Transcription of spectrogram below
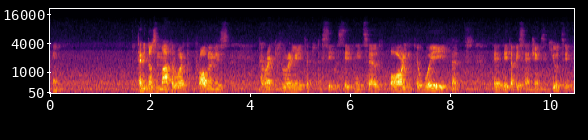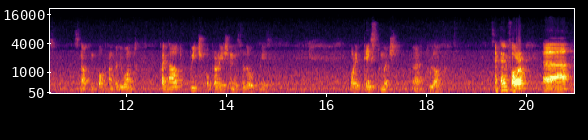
Okay. Then it doesn't matter where the problem is directly related to the SQL statement itself or in the way that the database engine executes it. It's not important, but you want to find out which operation is low, basically, or it takes too much, uh, too long. And then for uh,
